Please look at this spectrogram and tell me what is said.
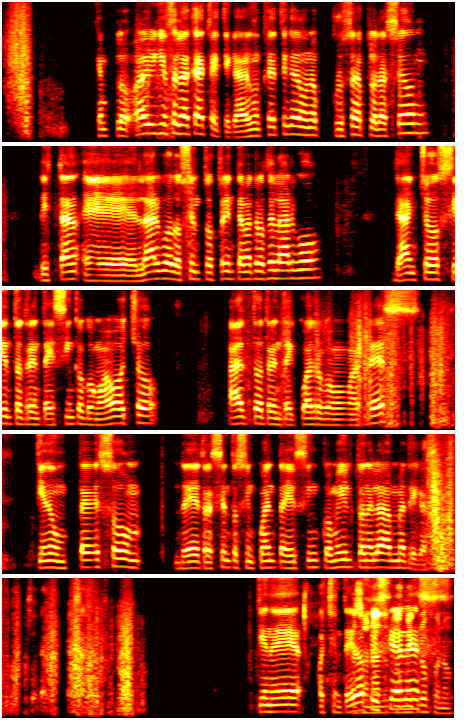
Por ejemplo, hay que hacer la característica, una característica de una cruzada de exploración, distan- eh, largo 230 metros de largo, de ancho 135,8, alto 34,3, tiene un peso de 355 mil toneladas métricas. Tiene Está 82 sonando tu oficiales. micrófono.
